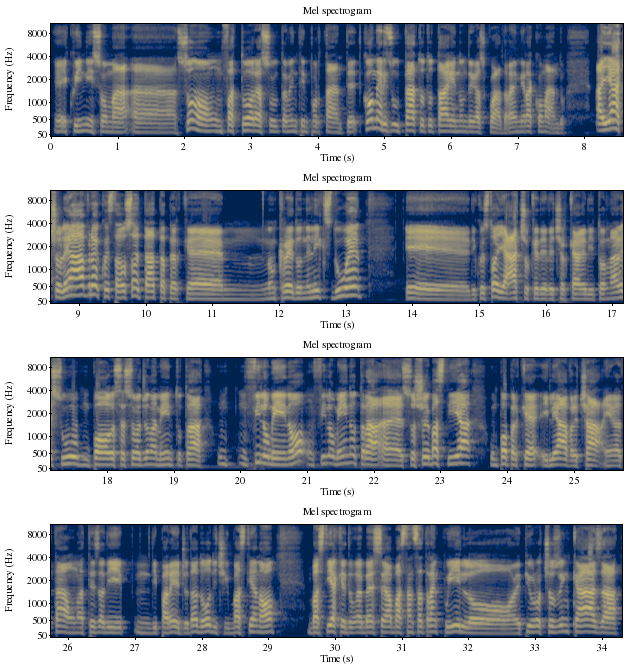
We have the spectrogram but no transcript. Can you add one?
e quindi insomma eh, sono un fattore assolutamente importante come risultato totale non della squadra, eh, mi raccomando. Aiaccio Le Havre, questa l'ho saltata perché mh, mm, non credo nell'X2 e di questo Aiaccio che deve cercare di tornare su, un po' lo stesso ragionamento tra un, un filo meno, un filo meno tra eh, Socio e Bastia, un po' perché il Le Havre ha in realtà un'attesa di, mm, di pareggio da 12, Bastia no, Bastia che dovrebbe essere abbastanza tranquillo, è più roccioso in casa,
